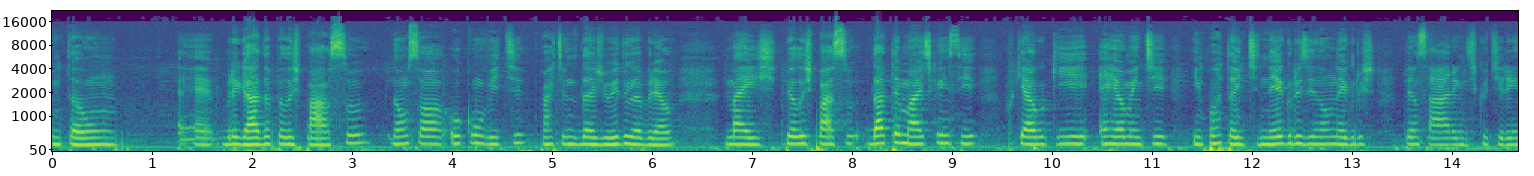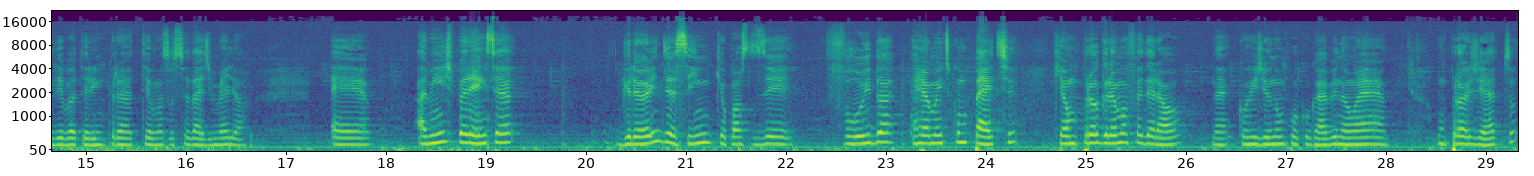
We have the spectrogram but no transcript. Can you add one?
Então, é, obrigada pelo espaço, não só o convite, partindo da Ju e do Gabriel, mas pelo espaço da temática em si, porque é algo que é realmente importante negros e não negros pensarem, discutirem e debaterem para ter uma sociedade melhor. É, a minha experiência grande, assim, que eu posso dizer fluida, é realmente com PET, que é um programa federal, né? Corrigindo um pouco o Gabi, não é um projeto.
